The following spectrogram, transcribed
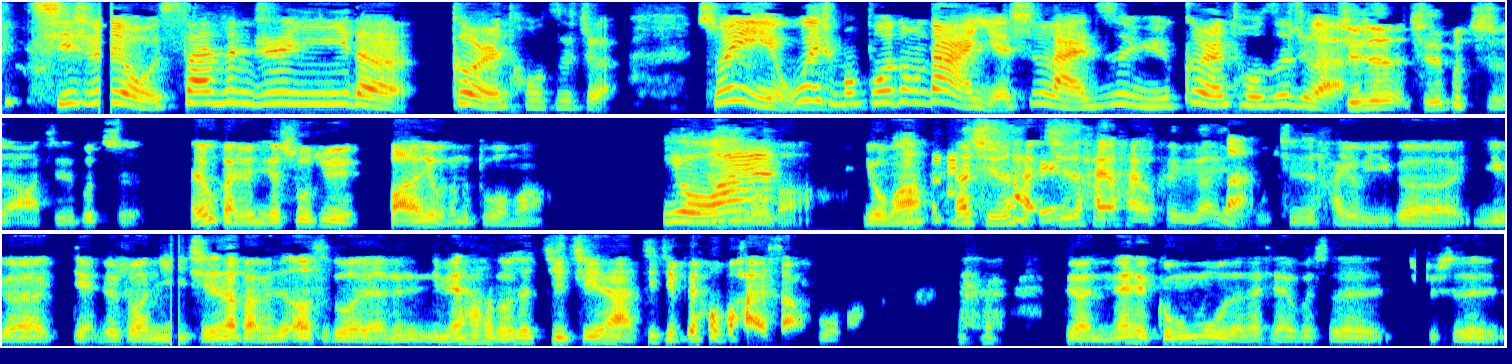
其实有三分之一的个人投资者。所以为什么波动大，也是来自于个人投资者。其实其实不止啊，其实不止。哎，我感觉你的数据法人有那么多吗？有啊，有吗？那其实还其实还有还有可以让你，其实还有一个一个点，就是说你其实那百分之二十多的人里面，他很多是基金啊，基金背后不还是散户吗？对啊？你那些公募的那些不是就是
